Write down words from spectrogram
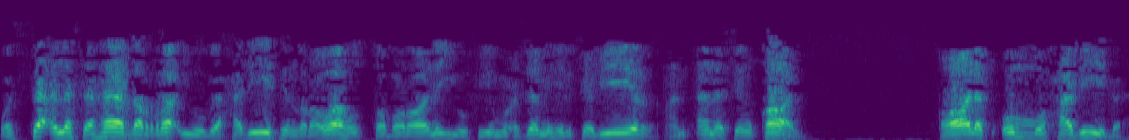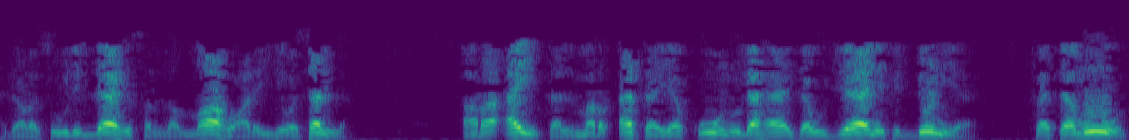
واستأنس هذا الرأي بحديث رواه الطبراني في معجمه الكبير عن أنس قال قالت أم حبيبة لرسول الله صلى الله عليه وسلم أرأيت المرأة يكون لها زوجان في الدنيا فتموت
